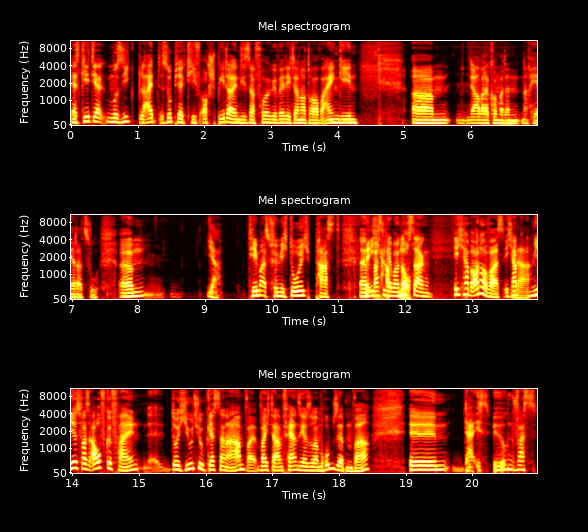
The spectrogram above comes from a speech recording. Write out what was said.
Es geht ja Musik bleibt subjektiv. Auch später in dieser Folge werde ich da noch drauf eingehen. Ähm, ja, aber da kommen wir dann nachher dazu. Ähm, ja, Thema ist für mich durch, passt. Ähm, Na, was ich aber noch, noch sagen, ich habe auch noch was. Ich hab, mir ist was aufgefallen äh, durch YouTube gestern Abend, weil, weil, ich da am Fernseher so am Rumseppen war. Ähm, da ist irgendwas,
